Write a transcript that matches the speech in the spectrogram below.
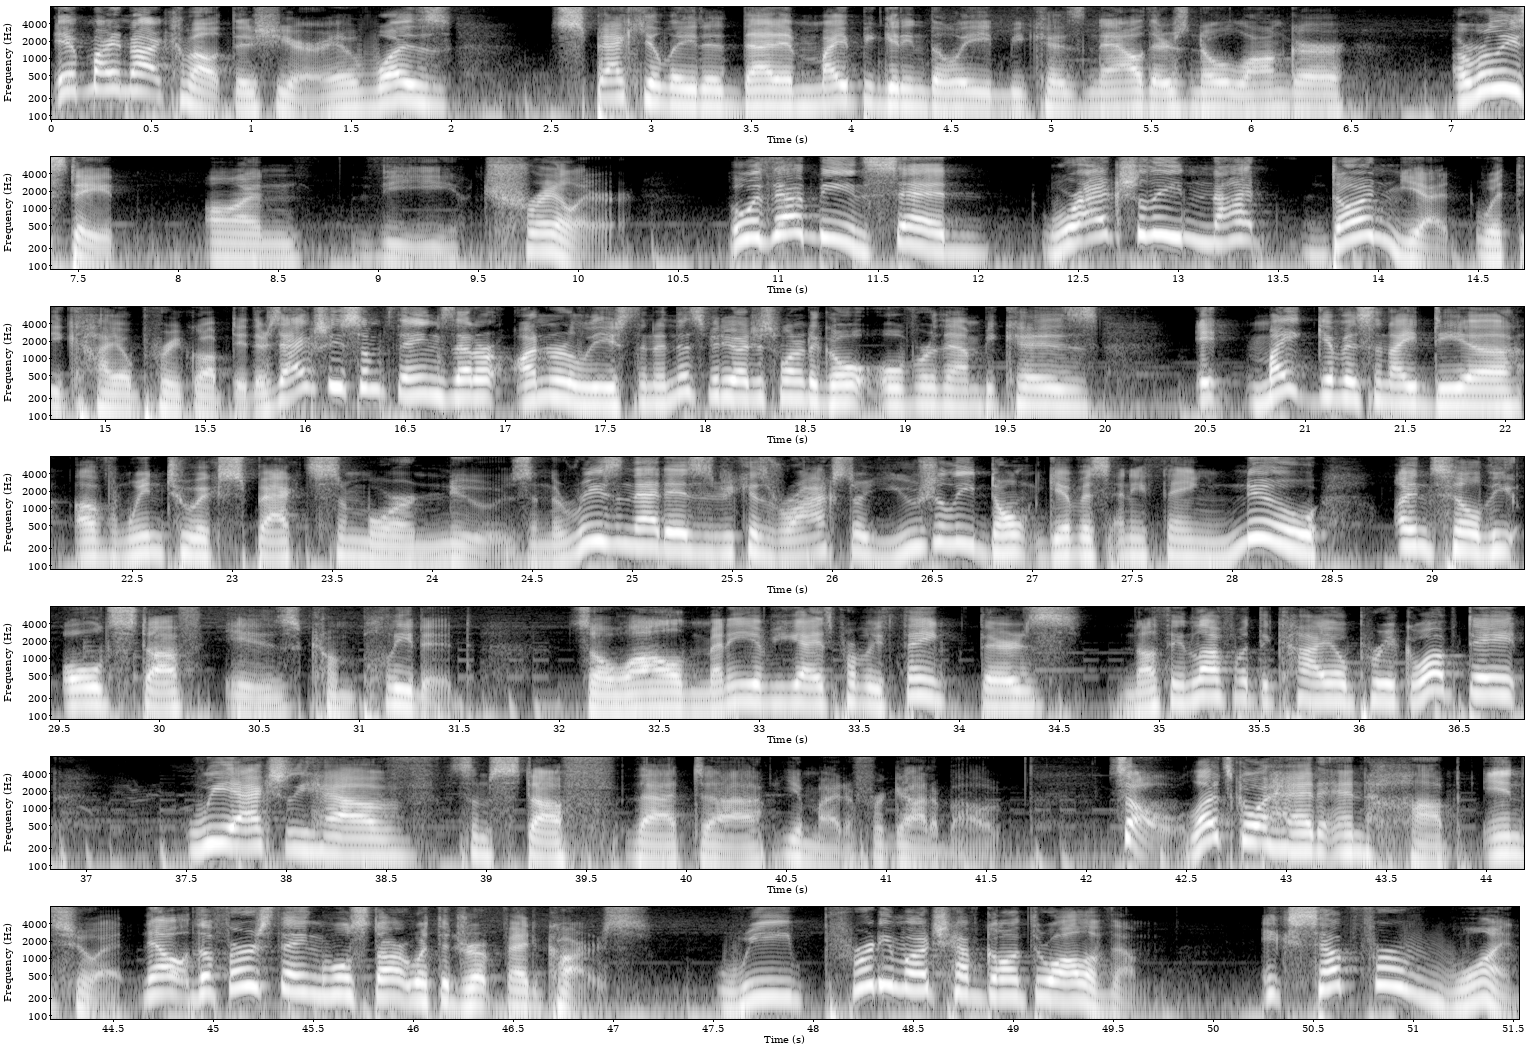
it might not come out this year. It was speculated that it might be getting delayed because now there's no longer a release date on the trailer. But with that being said, we're actually not done yet with the Cayo Perico update. There's actually some things that are unreleased, and in this video, I just wanted to go over them because it might give us an idea of when to expect some more news. And the reason that is is because Rockstar usually don't give us anything new until the old stuff is completed. So while many of you guys probably think there's nothing left with the Cayo Perico update, we actually have some stuff that uh, you might have forgot about. So let's go ahead and hop into it. Now, the first thing we'll start with the drip fed cars. We pretty much have gone through all of them, except for one.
